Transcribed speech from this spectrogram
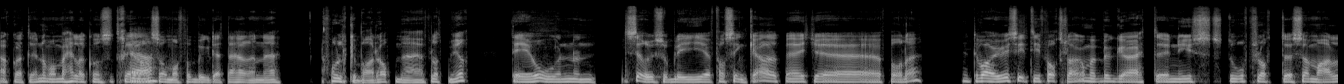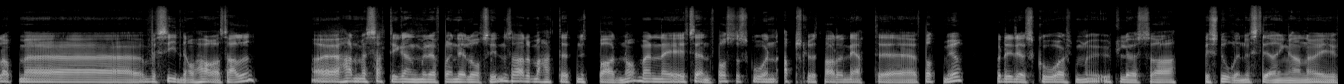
akkurat det. Nå må vi heller konsentrere Ja. oss om å få bygd dette her en eh, folkebadet opp med Flåttmyr. Det er jo en, ser ut som å bli forsinka at vi ikke eh, får det. Det var jo i sin tid forslag om å bygge et ny, stor, flott eh, svømmehall ved siden av Haraldshallen. Hadde vi satt i gang med det for en del år siden, så hadde vi hatt et nytt bad nå, men istedenfor så skulle en absolutt ha det ned til Flåttmyr, fordi det skulle utløse de store investeringene i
